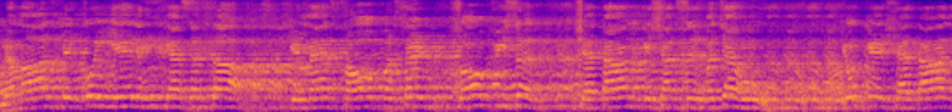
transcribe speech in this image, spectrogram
نماز میں کوئی یہ نہیں کہہ سکتا کہ میں سو پرسنٹ، سو فیصد شیطان کے شر سے بچا ہوں۔ کیونکہ شیطان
